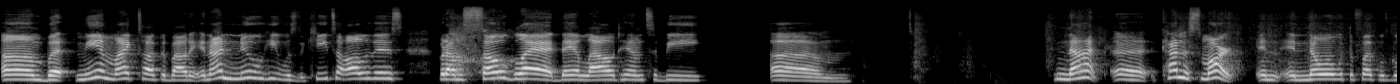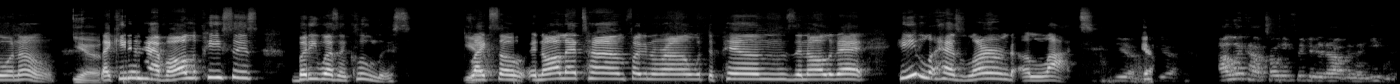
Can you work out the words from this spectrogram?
Um, but me and Mike talked about it, and I knew he was the key to all of this. But I'm so glad they allowed him to be, um, not uh kind of smart in in knowing what the fuck was going on. Yeah. Like he didn't have all the pieces, but he wasn't clueless. yeah. Like so, in all that time fucking around with the Pyms and all of that, he l- has learned a lot. Yeah, Yeah. Yeah, I like how Tony figured it out in the evening.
